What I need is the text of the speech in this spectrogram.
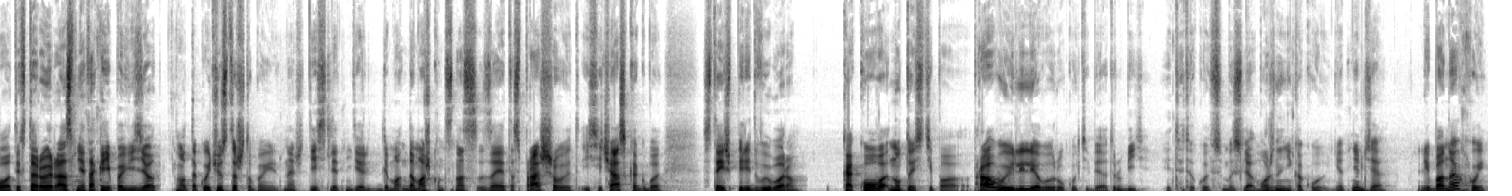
Вот, и второй раз мне так не повезет. Вот такое чувство, что мы, знаешь, 10 лет не делали домашку, нас за это спрашивают, и сейчас как бы стоишь перед выбором какого, ну, то есть, типа, правую или левую руку тебе отрубить? И ты такой, в смысле, а можно никакую? Нет, нельзя. Либо нахуй,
